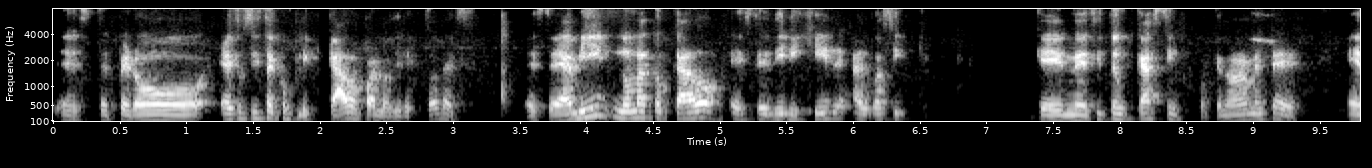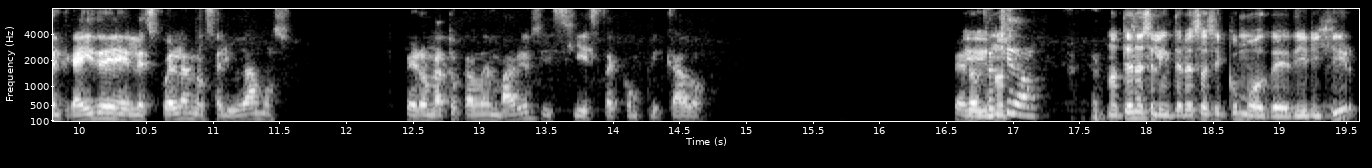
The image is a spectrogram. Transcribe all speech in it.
Este, pero eso sí está complicado para los directores. Este, a mí no me ha tocado este, dirigir algo así que, que necesite un casting, porque normalmente entre ahí de la escuela nos ayudamos, pero me ha tocado en varios y sí está complicado. Pero está no- chido. ¿No tienes el interés así como de dirigir?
